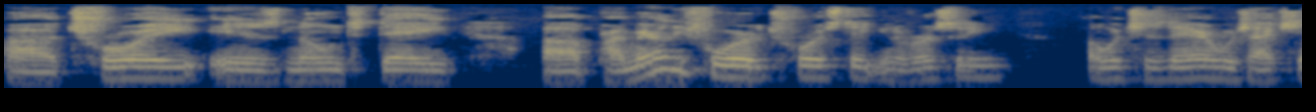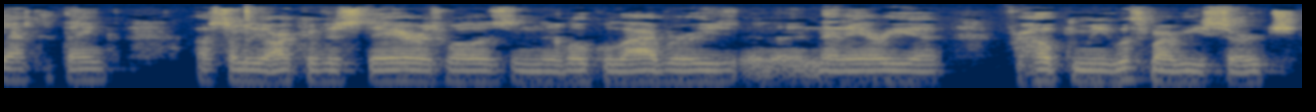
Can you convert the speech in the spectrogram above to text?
Uh, Troy is known today uh, primarily for Troy State University, uh, which is there, which I actually have to thank uh, some of the archivists there, as well as in the local libraries in, in that area, for helping me with my research.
